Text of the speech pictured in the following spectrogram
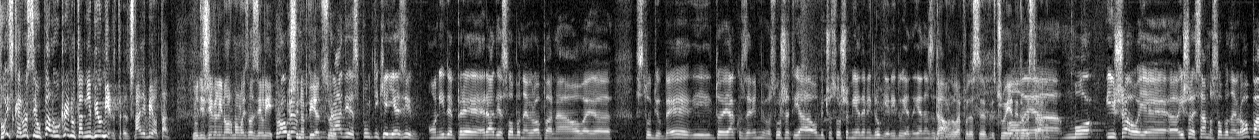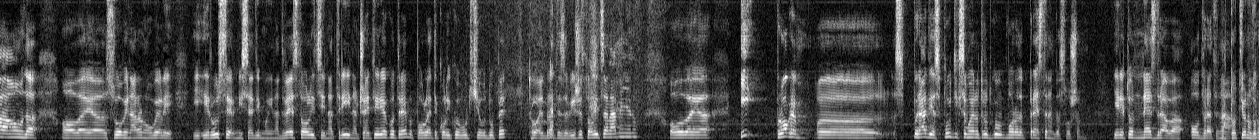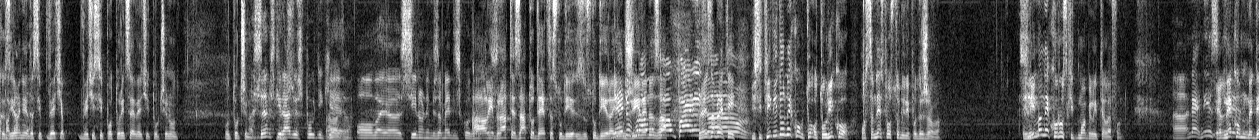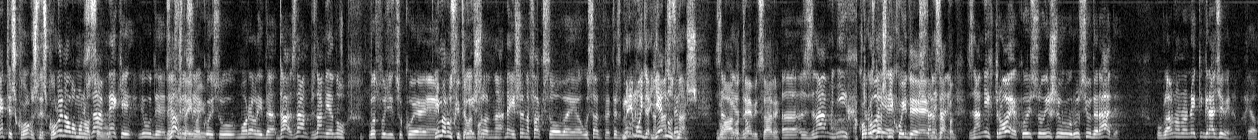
vojska Rusije upala u Ukrajinu, tad nije bio mir. Šta je bio tad? Ljudi živeli normalno, izlazili, Program išli na pijacu. radije Sputnik je jeziv. On ide pre radije Slobodna Evropa na ovaj, uh, studiju B i to je jako zanimljivo slušati. Ja obično slušam i jedan i drugi jer idu jedan, jedan za Da, drugim. ono lepo da se čuje jedna i druga Ovaj, strana. a, Mo, išao je, a, išla je samo Slobodna Evropa, a onda ovaj, a, su ovi naravno uveli i, i Ruse, jer mi sedimo i na dve stolici, i na tri, i na četiri ako treba. Pogledajte koliko je Vučićevo dupe. To je, brate, za više stolica namenjeno. Ovaj, a, I program e, radija Sputnik sam u jednom trenutku morao da prestanem da slušam. Jer je to nezdrava, odvratna A to ti je ono dokazivanje propaganda. da si veća, veći si poturica, veći Turčin od, od Turčina. Srpski radio Sputnik je da. ovaj, sinonim za medijsku odvratnost. Ali, brate, zato deca studi, studiraju, Dedu žive na za... Pa- Pariza. Ne znam, bre, ti, jesi ti vidio nekog, to, toliko, 80% ljudi podržava? Ili ima neko ruski mobilni telefon? A, ne, nije se... Jel neko dete škol, što se školuje na Lomonosovu? Znam neke ljude, da nesrećne, imaju? koji su morali da... Da, znam, znam jednu gospođicu koja je... Ima ruski telefon? Išla na, ne, išla na faks ovaj, u Sankt Petersburg. Nemoj da, jednu master. znaš. Znam Blago jednu. tebi, care. Uh, znam njih a koliko troje... znaš njih koji ide stani, na stani. zapad? Znam njih troje koji su išli u Rusiju da rade. Uglavnom na nekim građevinama, jel?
